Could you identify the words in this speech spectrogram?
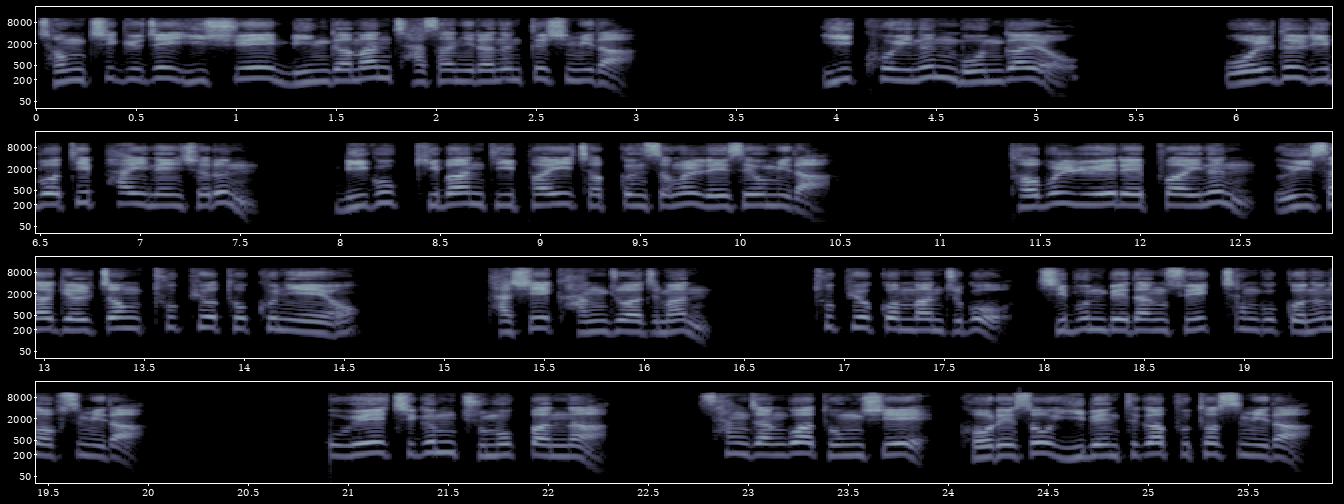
정치 규제 이슈에 민감한 자산이라는 뜻입니다. 이 코인은 뭔가요? 월드 리버티 파이낸셜은 미국 기반 디파이 접근성을 내세웁니다. WLFI는 의사결정 투표 토큰이에요. 다시 강조하지만 투표권만 주고 지분 배당 수익 청구권은 없습니다. 왜 지금 주목받나? 상장과 동시에 거래소 이벤트가 붙었습니다.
